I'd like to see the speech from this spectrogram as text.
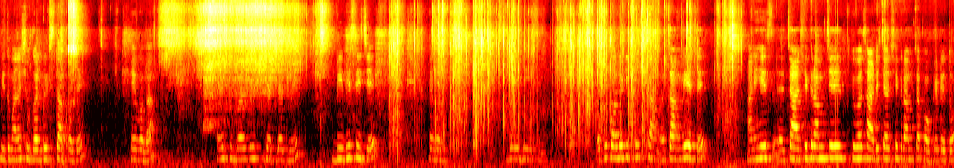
मी तुम्हाला शुगर बीट्स दाखवते. हे बघा. हे शुगर बीट्स घेतलेत मी. बी बी सीचे हे बघा. बी बी सी त्याची क्वालिटी खूप चांग चांगली येते. आणि हे चारशे ग्रामचे किंवा साडेचारशे ग्रामचा पॉकेट येतो.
